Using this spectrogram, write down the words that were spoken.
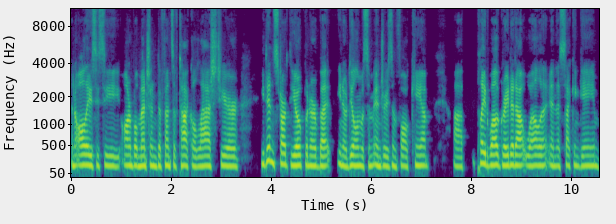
an All ACC honorable mention defensive tackle last year. He didn't start the opener, but you know, dealing with some injuries in fall camp uh, played well, graded out well in the second game.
